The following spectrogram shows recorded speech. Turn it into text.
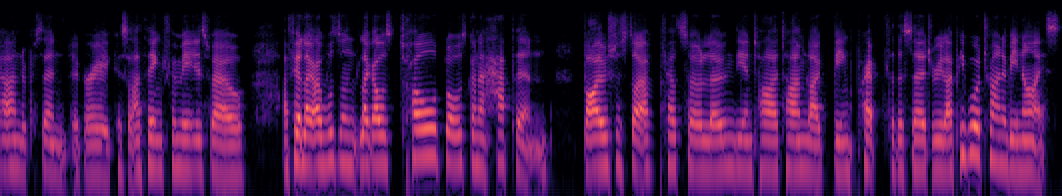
100% agree because i think for me as well i feel like i wasn't like i was told what was going to happen but I was just like I felt so alone the entire time, like being prepped for the surgery. Like people were trying to be nice,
